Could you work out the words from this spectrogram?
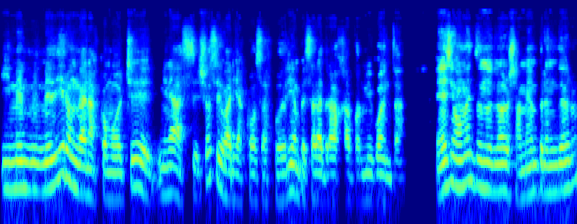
y me, dieron ganas como, che, mirá, yo sé varias cosas, podría empezar a trabajar por mi cuenta. En ese momento no, lo llamé a emprender,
